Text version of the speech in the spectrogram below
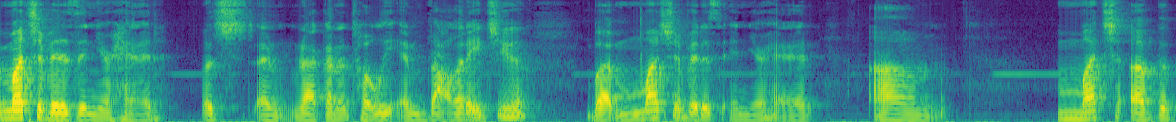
much of it is in your head which i'm not going to totally invalidate you but much of it is in your head um, much of the,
